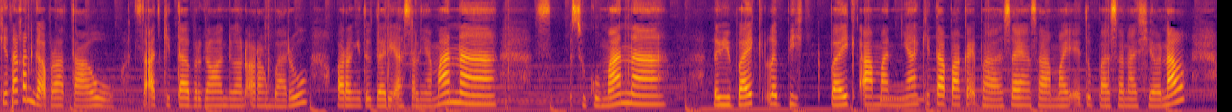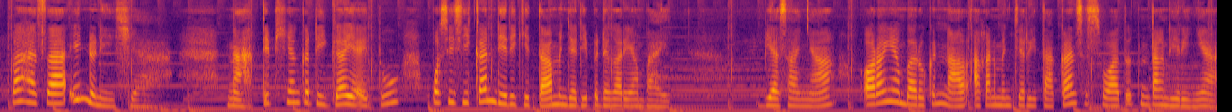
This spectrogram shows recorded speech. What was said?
Kita kan nggak pernah tahu saat kita berkenalan dengan orang baru, orang itu dari asalnya mana, suku mana. Lebih baik lebih baik amannya kita pakai bahasa yang sama yaitu bahasa nasional, bahasa Indonesia. Nah, tips yang ketiga yaitu posisikan diri kita menjadi pendengar yang baik. Biasanya, orang yang baru kenal akan menceritakan sesuatu tentang dirinya.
